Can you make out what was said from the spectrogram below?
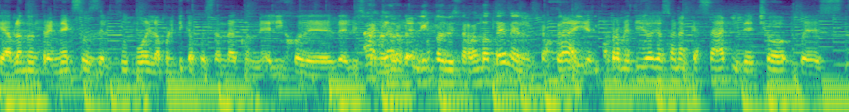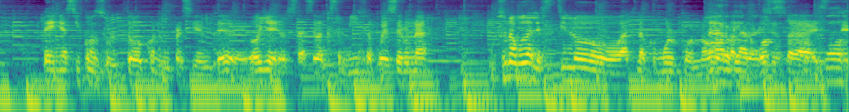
que hablando entre nexos del fútbol y la política, pues anda con el hijo de, Luis ah, Fernando. Claro, el hijo de Luis Fernando Ten, el campeón. y están prometidos, ya se van a casar y de hecho, pues Peña sí consultó con el presidente de, oye, o sea, se va a casar mi hija, puede ser una es una boda al estilo Atlacomulco, ¿no? Claro, claro. Cosa, este,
